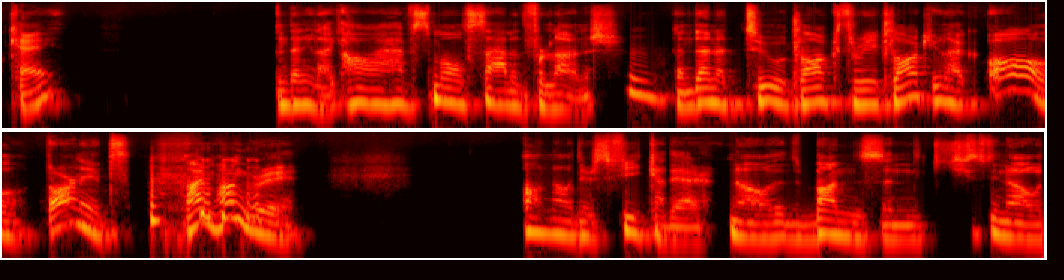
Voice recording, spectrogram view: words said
Okay. And then you're like, oh, I have a small salad for lunch. Mm. And then at two o'clock, three o'clock, you're like, oh, darn it, I'm hungry. oh no, there's fika there. No, there's buns and you know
